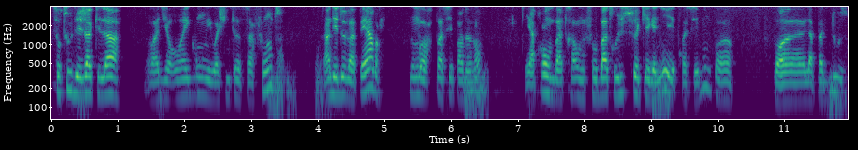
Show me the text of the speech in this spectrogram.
Surtout déjà que là, on va dire Oregon et Washington s'affrontent. Un des deux va perdre. on va repasser par devant. Et après, on battra, on faut battre juste ceux qui a gagné. Et après, c'est bon quoi, pour euh, la PAC 12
